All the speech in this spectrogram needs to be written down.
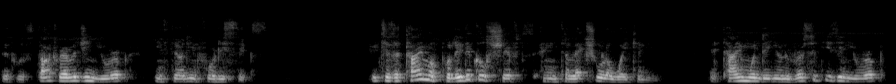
that will start ravaging Europe in 1346. It is a time of political shifts and intellectual awakening, a time when the universities in Europe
